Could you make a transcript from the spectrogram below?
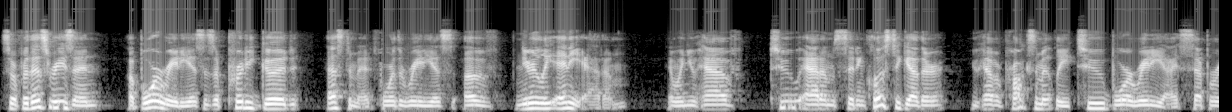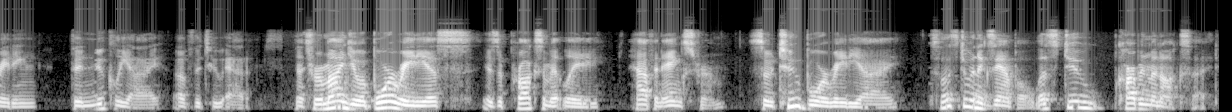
So for this reason, a Bohr radius is a pretty good estimate for the radius of nearly any atom. And when you have two atoms sitting close together, you have approximately two Bohr radii separating the nuclei of the two atoms. Now to remind you, a Bohr radius is approximately half an angstrom. So two Bohr radii. So let's do an example. Let's do carbon monoxide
